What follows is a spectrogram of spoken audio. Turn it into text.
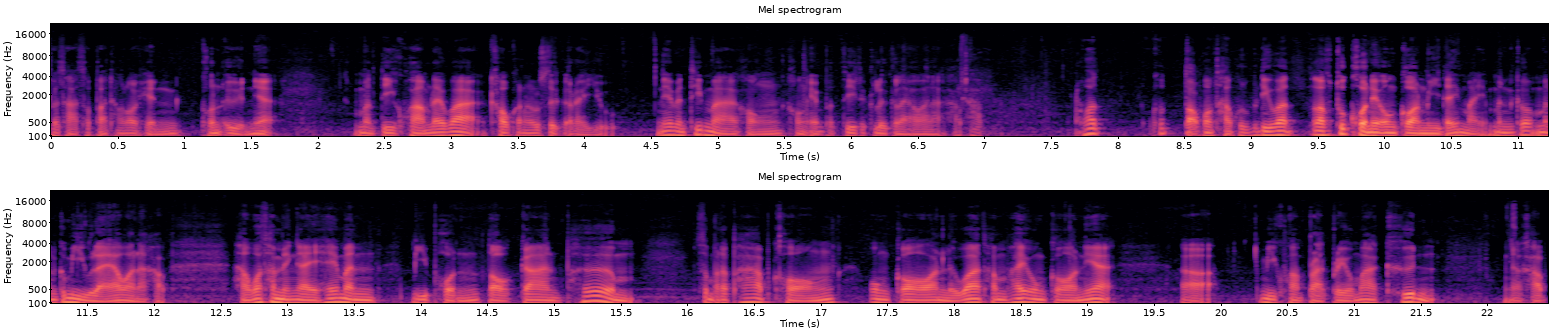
ประสาทสัมผัสของเราเห็นคนอื่นเนี่ย มันตีความได้ว่าเขากำลังรู้สึกอะไรอยู่ นี่เป็นที่มาของของเอมพัตตีลึกๆแล้วนะครับครับเพราะก็ตอบคำถามคุณพอดีว่าเราทุกคนในองค์กรมีได้ไหม มันก็มันก็มีอยู่แล้วนะครับ ถามว่าทำยังไงให้มันมีผลต่อการเพิ่มสมรรถภาพขององค์กร หรือว่าทำให้องค์กรเนี่ยมีความปราดเปรียวมากขึ้นนะครับ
